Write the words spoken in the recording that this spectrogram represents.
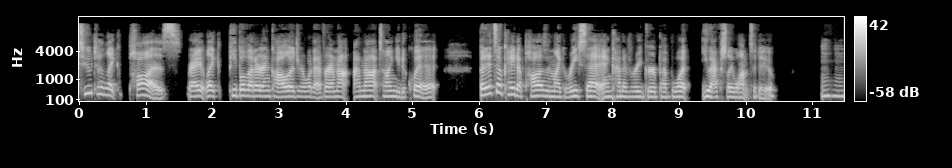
too to like pause, right? Like people that are in college or whatever. I'm not I'm not telling you to quit, but it's okay to pause and like reset and kind of regroup of what you actually want to do. Mm-hmm.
